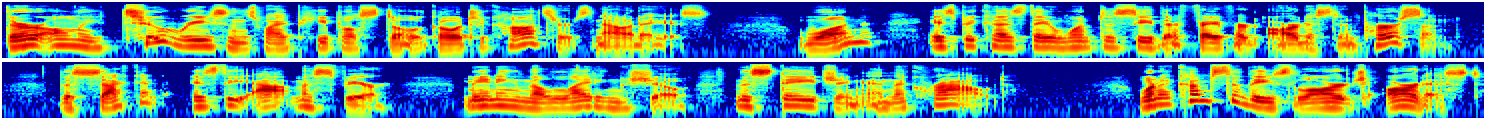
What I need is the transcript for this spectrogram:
There are only two reasons why people still go to concerts nowadays. One is because they want to see their favorite artist in person. The second is the atmosphere, meaning the lighting show, the staging, and the crowd. When it comes to these large artists,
